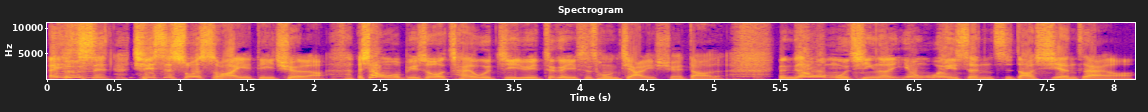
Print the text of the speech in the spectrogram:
哎，其实其实说实话也的确啦。像我，比如说我财务纪律，这个也是从家里学到的。你知道我母亲呢，用卫生纸到现在哦，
